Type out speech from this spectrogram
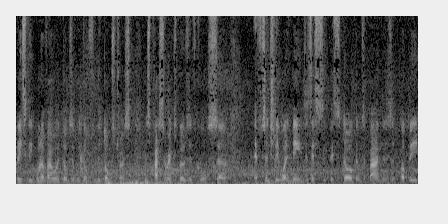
basically one of our dogs that we got from the Dogs Trust has passed our explosive course. So essentially what it means is this this dog that was abandoned as a puppy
